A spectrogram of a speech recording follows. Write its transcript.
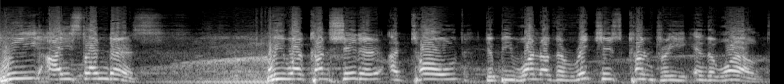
We Icelanders, we were considered and told to be one of the richest country in the world.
